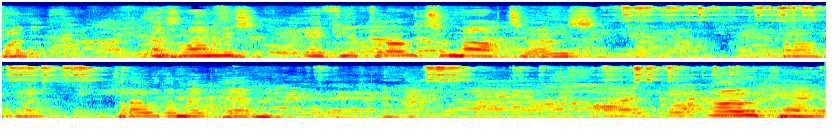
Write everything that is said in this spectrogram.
but as long as, if you throw tomatoes, throw them at, throw them at him. Okay.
